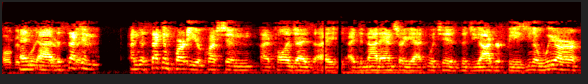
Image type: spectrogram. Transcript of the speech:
All good points there. And the second part of your question, I apologize, I did not answer yet, which is the geographies. You know, we are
